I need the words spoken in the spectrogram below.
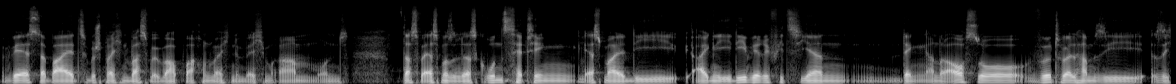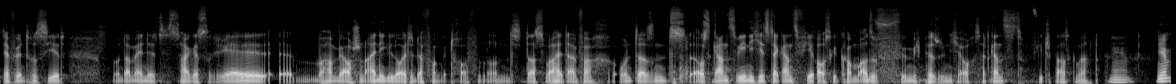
wer ist dabei zu besprechen, was wir überhaupt machen möchten, in welchem Rahmen und das war erstmal so das Grundsetting, erstmal die eigene Idee verifizieren, denken andere auch so, virtuell haben sie sich dafür interessiert. Und am Ende des Tages reell äh, haben wir auch schon einige Leute davon getroffen. Und das war halt einfach, und da sind aus ganz wenig ist da ganz viel rausgekommen, also für mich persönlich auch, es hat ganz viel Spaß gemacht. Ja, ja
